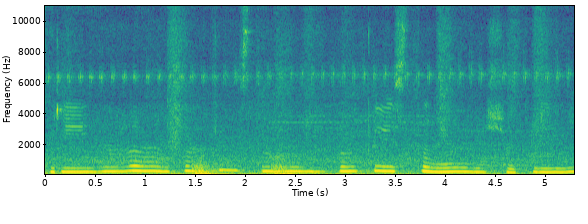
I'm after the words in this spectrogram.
शुक्रिया पाकिस्तान पाकिस्तान शुक्रिया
